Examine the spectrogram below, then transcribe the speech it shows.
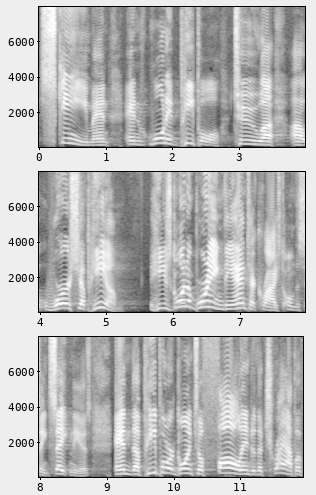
scheme and, and wanted people to uh, uh, worship him. He's going to bring the Antichrist on the scene, Satan is, and the people are going to fall into the trap of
